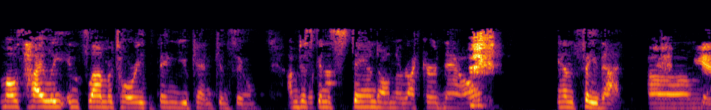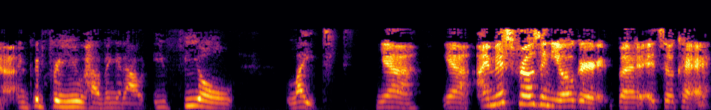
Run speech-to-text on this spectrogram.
most highly inflammatory thing you can consume. I'm just going to stand on the record now and say that. Um, yeah. And good for you having it out. You feel light. Yeah. Yeah, I miss frozen yogurt, but it's okay.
